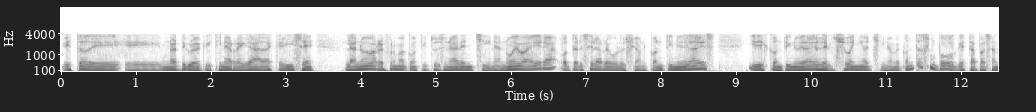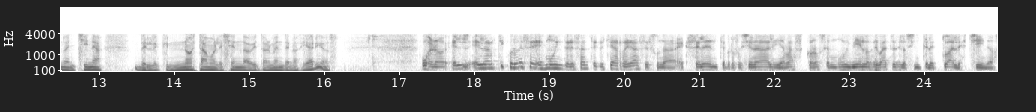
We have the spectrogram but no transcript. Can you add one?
esto de eh, un artículo de Cristina Regadas que dice la nueva reforma constitucional en China, nueva era o tercera revolución, continuidades y discontinuidades del sueño chino. ¿Me contás un poco qué está pasando en China del que no estamos leyendo habitualmente en los diarios? Bueno, el, el artículo ese es muy interesante. Cristina Regas es una excelente profesional y además conoce muy bien los debates de los intelectuales chinos.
